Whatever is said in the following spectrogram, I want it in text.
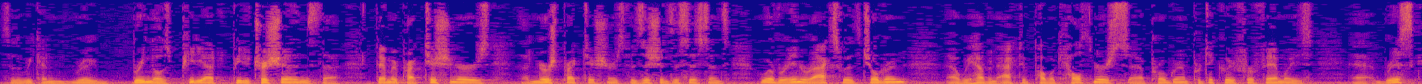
so that we can really bring those pediat- pediatricians, the family practitioners, uh, nurse practitioners, physicians assistants, whoever interacts with children. Uh, we have an active public health nurse uh, program, particularly for families at risk.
